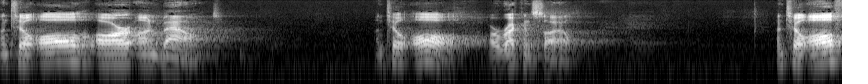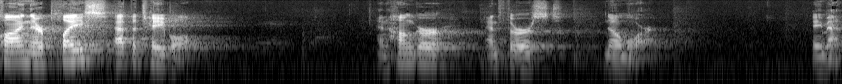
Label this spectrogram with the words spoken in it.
until all are unbound, until all are reconciled until all find their place at the table and hunger and thirst no more. Amen.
